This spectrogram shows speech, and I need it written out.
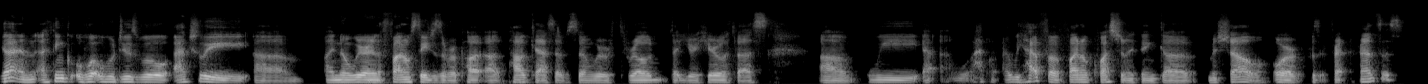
Yeah, and I think what we'll do is we'll actually um, I know we're in the final stages of our po- uh, podcast episode. We're thrilled that you're here with us. Uh, we uh, we have a final question. I think uh, Michelle or was it Fra- Francis?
